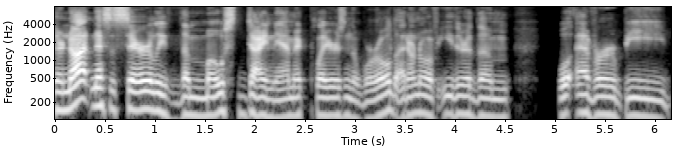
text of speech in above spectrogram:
they're not necessarily the most dynamic players in the world. I don't know if either of them will ever be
